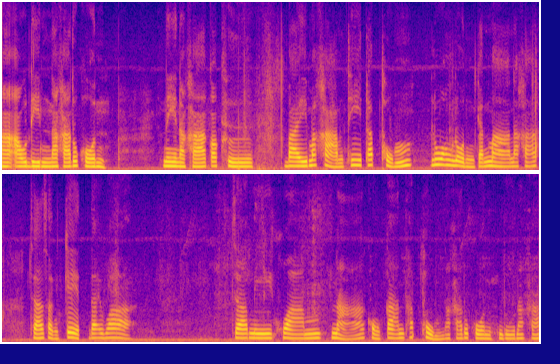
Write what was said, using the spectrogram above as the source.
มาเอาดินนะคะ ทุกคนนี่นะคะก็คือใบมะขามที่ทับถมร่วงหล่นกันมานะคะ จะสังเกตได้ว่า จะมีความหนาของการทับถมนะคะ ทุกคนดูนะคะ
